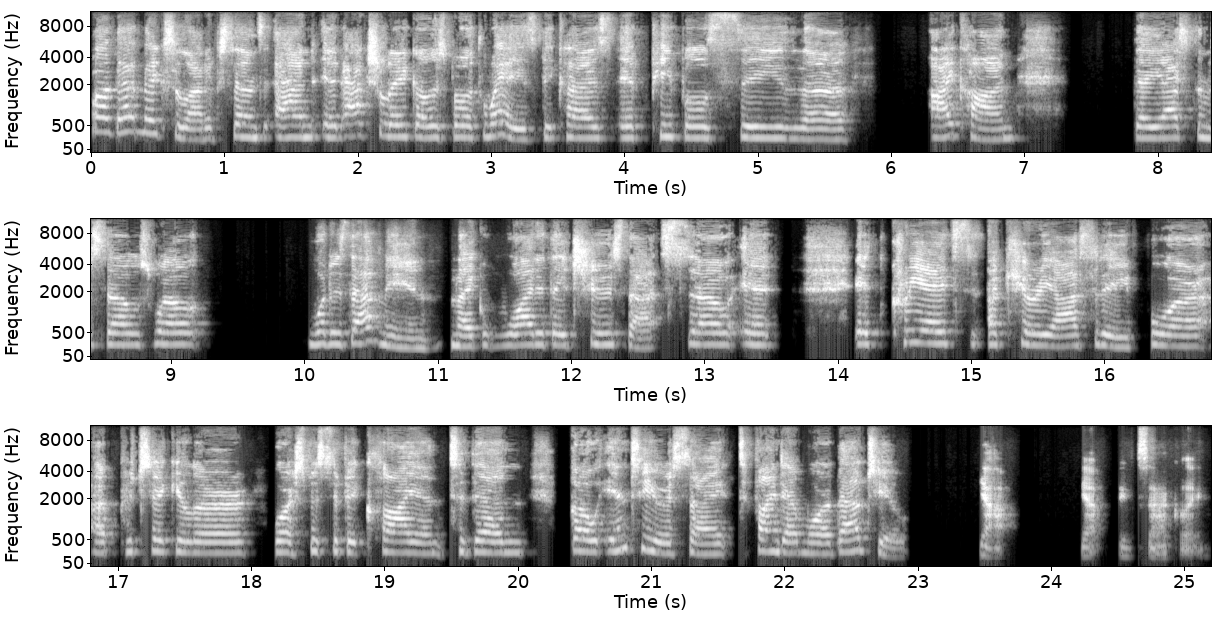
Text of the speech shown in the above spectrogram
Well that makes a lot of sense and it actually goes both ways because if people see the icon they ask themselves well what does that mean? Like why did they choose that? So it it creates a curiosity for a particular or specific client to then go into your site to find out more about you. Yeah, yeah, exactly.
